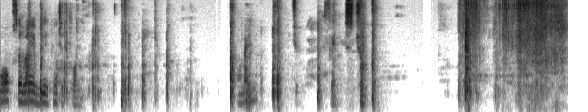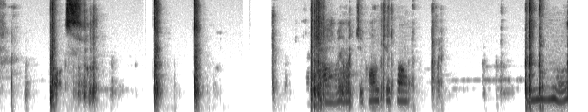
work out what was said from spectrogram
பாக்ஸ் எல்லாம் எப்படி இருக்குன்னு செக் பண்ணணும். அவங்களே வச்சு காமிச்சிருப்பாங்க உம்.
